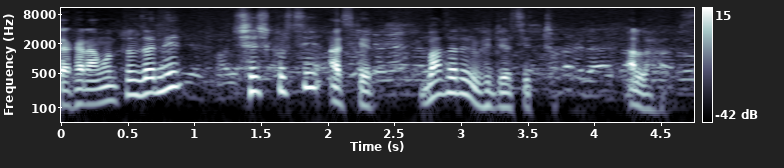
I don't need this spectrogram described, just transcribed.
দেখার আমন্ত্রণ জানিয়ে শেষ করছি আজকের বাজারের ভিডিও চিত্র। আল্লাহ হাফেজ।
